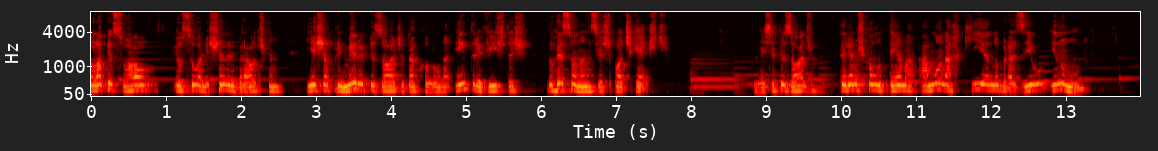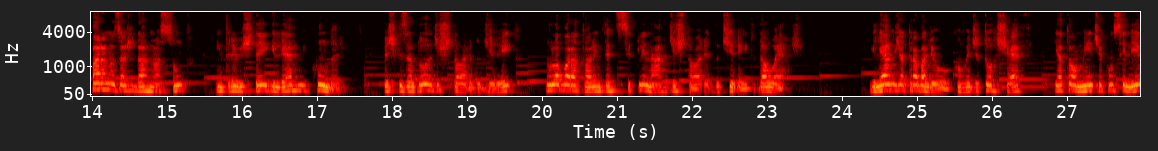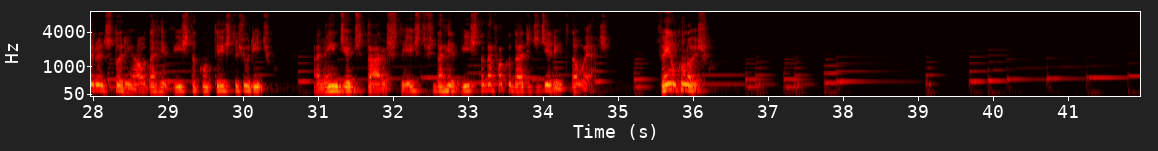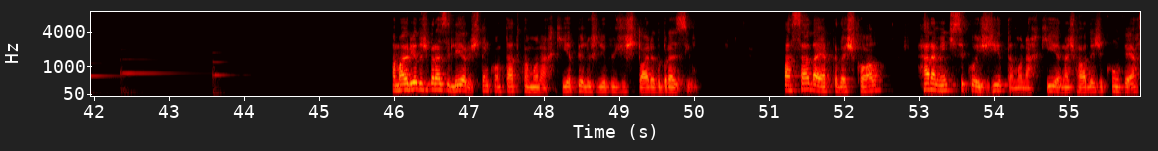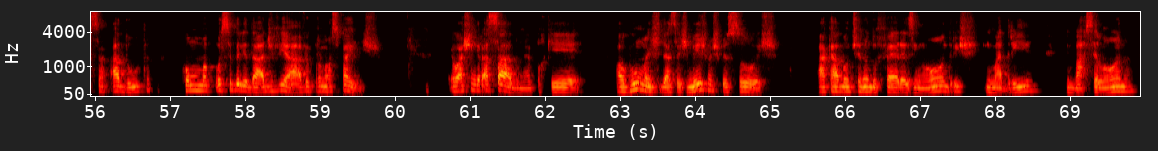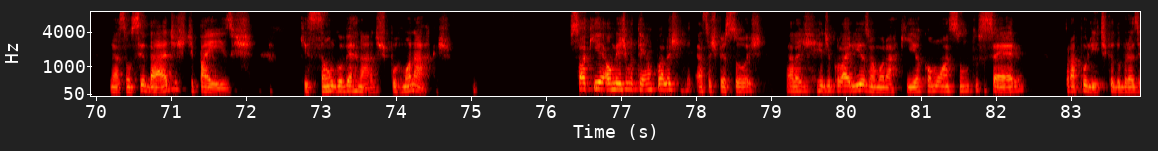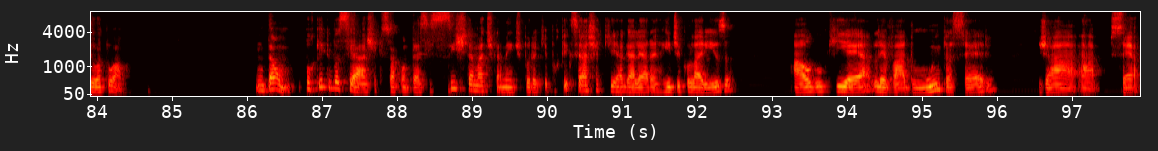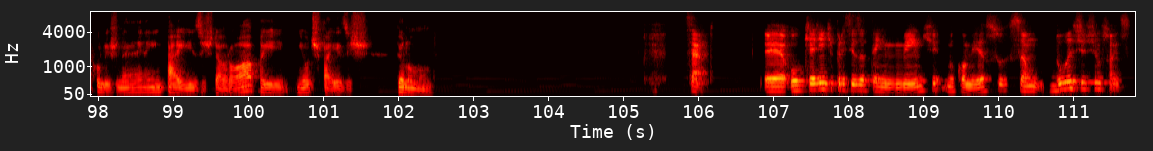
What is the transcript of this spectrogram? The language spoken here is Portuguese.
Olá pessoal, eu sou Alexandre Brautkin e este é o primeiro episódio da coluna Entrevistas do Ressonâncias Podcast. Neste episódio, teremos como tema a monarquia no Brasil e no mundo. Para nos ajudar no assunto, entrevistei Guilherme Kundari, pesquisador de História do Direito no Laboratório Interdisciplinar de História do Direito da UERJ. Guilherme já trabalhou como editor-chefe e atualmente é conselheiro editorial da revista Contexto Jurídico, além de editar os textos da revista da Faculdade de Direito da UERJ. Venham conosco! A maioria dos brasileiros tem contato com a monarquia pelos livros de história do Brasil. Passada a época da escola, raramente se cogita a monarquia nas rodas de conversa adulta como uma possibilidade viável para o nosso país. Eu acho engraçado, né? Porque algumas dessas mesmas pessoas acabam tirando férias em Londres, em Madrid, em Barcelona, né? São cidades de países que são governados por monarcas. Só que, ao mesmo tempo, elas, essas pessoas elas ridicularizam a monarquia como um assunto sério para a política do Brasil atual. Então, por que, que você acha que isso acontece sistematicamente por aqui? Por que, que você acha que a galera ridiculariza algo que é levado muito a sério já há séculos né, em países da Europa e em outros países pelo mundo? Certo. É, o que a gente precisa ter em mente no começo são duas distinções.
